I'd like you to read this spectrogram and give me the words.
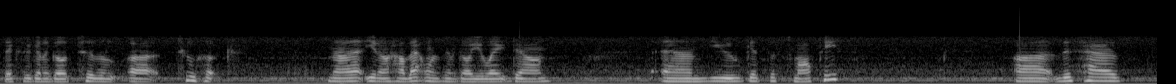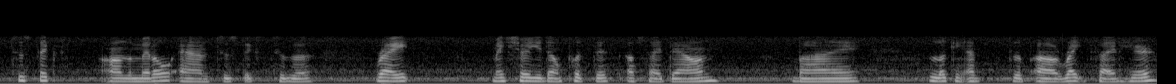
sticks are going to go to the uh, two hooks. Now that you know how that one's going to go, you lay it down and you get the small piece. Uh, this has two sticks on the middle and two sticks to the right. Make sure you don't put this upside down by looking at the uh, right side here.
